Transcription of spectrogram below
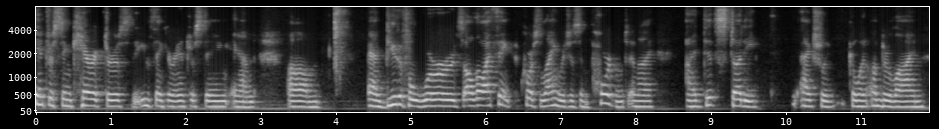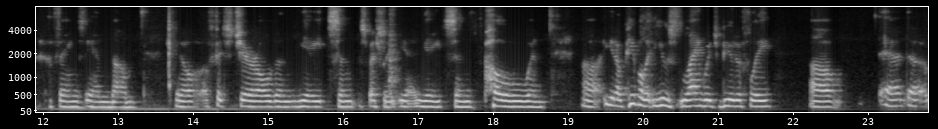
interesting characters that you think are interesting and, um, and beautiful words. Although I think, of course, language is important. And I, I did study, actually go and underline things in, um, you know Fitzgerald and Yeats and especially you know, Yeats and Poe and uh, you know people that use language beautifully uh, and uh,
